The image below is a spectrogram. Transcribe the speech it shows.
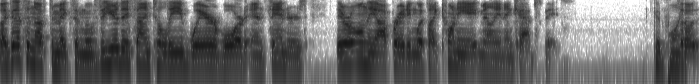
Like that's enough to make some moves. The year they signed Talib, Ware, Ward, and Sanders, they were only operating with like 28 million in cap space. Good point. So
